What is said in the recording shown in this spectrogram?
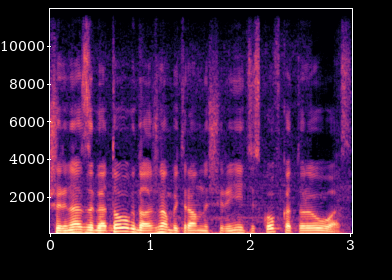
Ширина заготовок должна быть равной ширине тисков, которые у вас.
